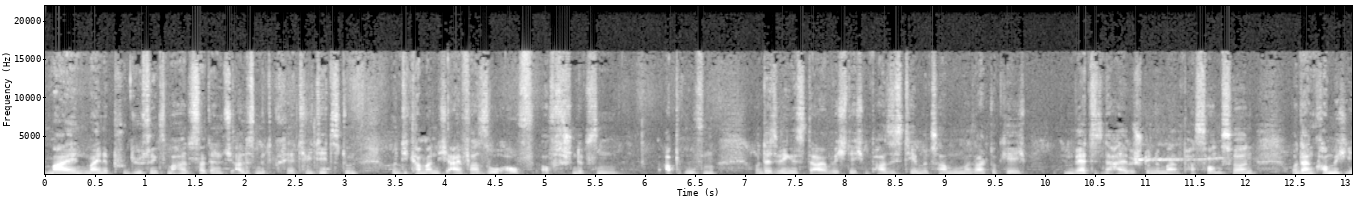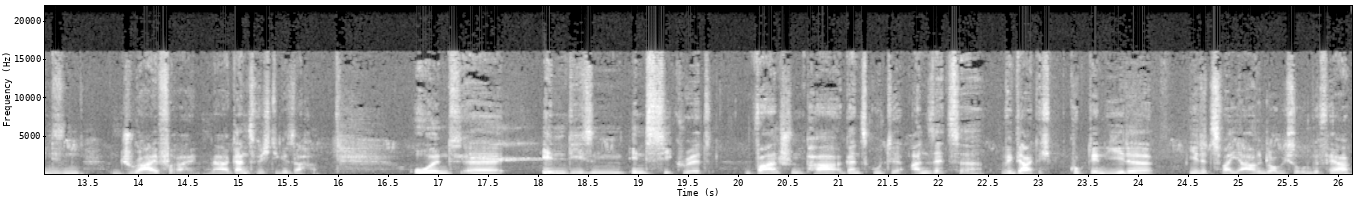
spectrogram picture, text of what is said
mein, meine Producings mache, das hat ja natürlich alles mit Kreativität zu tun und die kann man nicht einfach so auf, aufs Schnipsen abrufen. Und deswegen ist da wichtig, ein paar Systeme zu haben, wo man sagt, okay, ich werde jetzt eine halbe Stunde mal ein paar Songs hören und dann komme ich in diesen Drive rein. Ja, ganz wichtige Sache. Und äh, in diesem In Secret waren schon ein paar ganz gute Ansätze. Wie gesagt, ich gucke den jede, jede zwei Jahre, glaube ich, so ungefähr.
